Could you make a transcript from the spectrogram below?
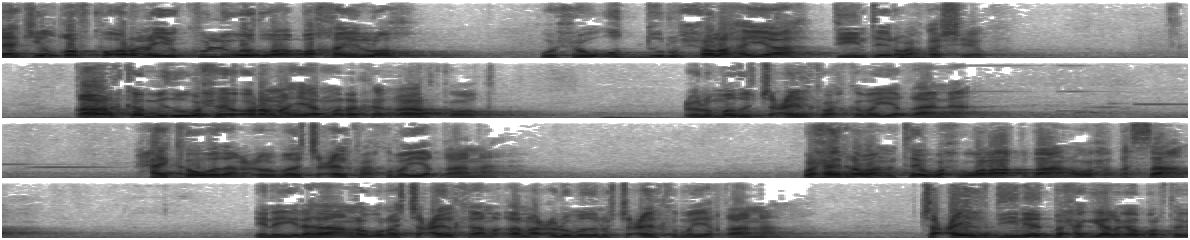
Laakiin qofka odhanaya kulligood waa bakhaylo wuxuu u durxolahayaa diinta inuu wax ka sheego. Qaar ka midu waxay odhanayaan mararka qaarkood culummadu jacaylka wax kama yaqaanaan maxay ka wadaan culummada jacaylka wax kama yaqaanaan waxay rabaan intay wax walaaqdaan oo wax qasaan. Inay yidhahdaan annaguna jacaylkaa naqaanaa culummaduna jacaylka ma yaqaanaan jacayl diineedba xaggee laga bartay.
